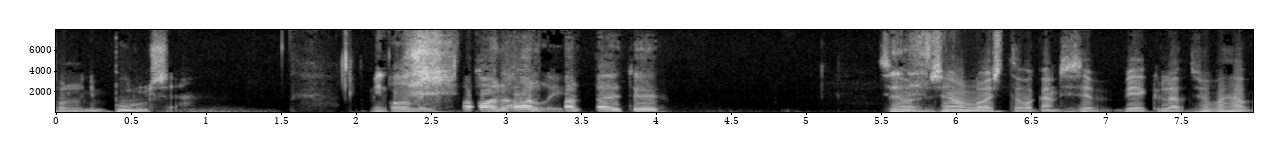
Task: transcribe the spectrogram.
Follin pulsea? Min... Oli. On, on, Oli. on, löytyy. Se on, se on loistava kansi. Se vie kyllä, se on vähän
